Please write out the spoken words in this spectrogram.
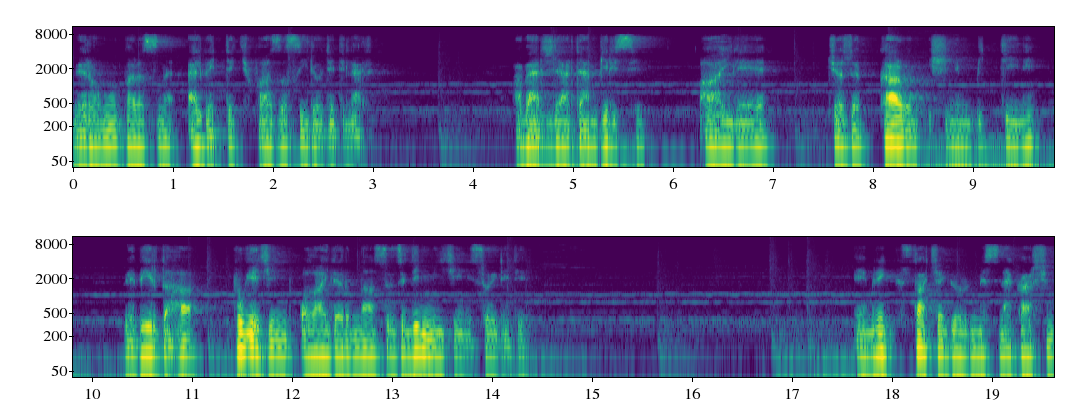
Ve romun parasını elbette ki fazlasıyla ödediler. Habercilerden birisi aileye Joseph Carvin işinin bittiğini ve bir daha bu gecenin olaylarından söz edilmeyeceğini söyledi. Emrin küstahça görülmesine karşın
